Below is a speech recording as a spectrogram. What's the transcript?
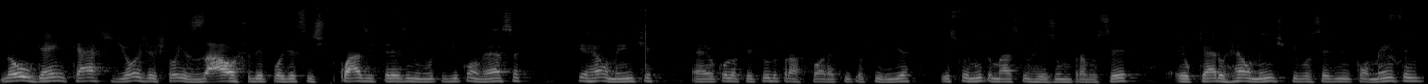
No Game Cast de hoje. Eu estou exausto depois desses quase 13 minutos de conversa, porque realmente é, eu coloquei tudo para fora aqui que eu queria. Isso foi muito mais que um resumo para você. Eu quero realmente que vocês me comentem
